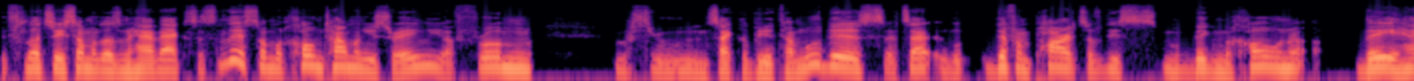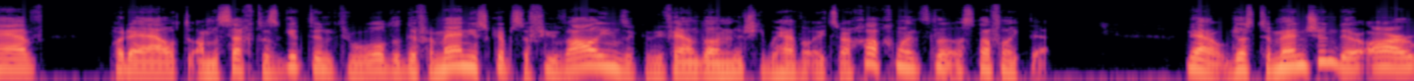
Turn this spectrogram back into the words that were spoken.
if let's say someone doesn't have access to this, some Mechon Talmud Israeli, from through Encyclopedia Talmudis, different parts of this big Mechon, they have put out on Masechtas Gittin through all the different manuscripts, a few volumes. that can be found on if you have Eitzar Chachman, stuff like that. Now, just to mention, there are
